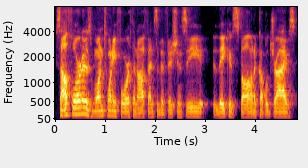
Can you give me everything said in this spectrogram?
South Florida is 124th in offensive efficiency. They could stall on a couple drives.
